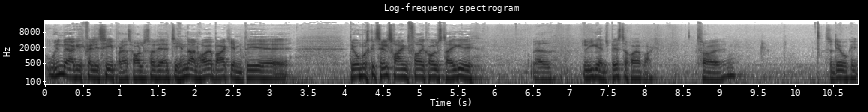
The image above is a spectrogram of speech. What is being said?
udmærket kvalitet på deres hold, så det, at de henter en højre bak, jamen det, det var måske tiltrængt. Frederik Holst har ikke været ligaens bedste højre bak. Så, øh, så det er okay.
